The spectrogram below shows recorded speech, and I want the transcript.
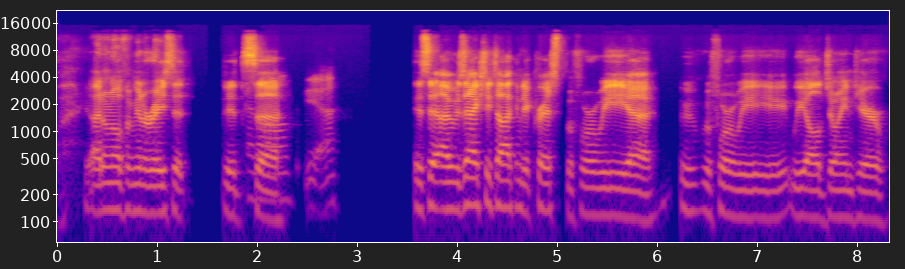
I don't know if I'm gonna race it. It's uh yeah. Is I was actually talking to Chris before we uh before we we all joined here.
